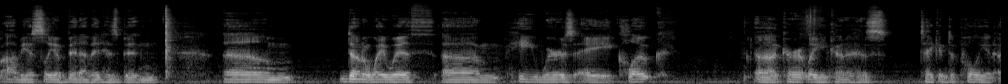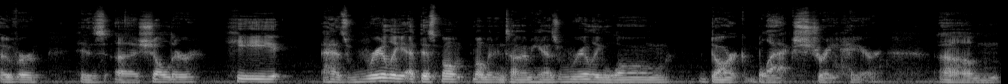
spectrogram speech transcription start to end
obviously a bit of it has been um, done away with. Um, he wears a cloak. Uh, currently, he kind of has taken to pulling it over his uh, shoulder. He has really, at this moment in time, he has really long, dark, black, straight hair. Um,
